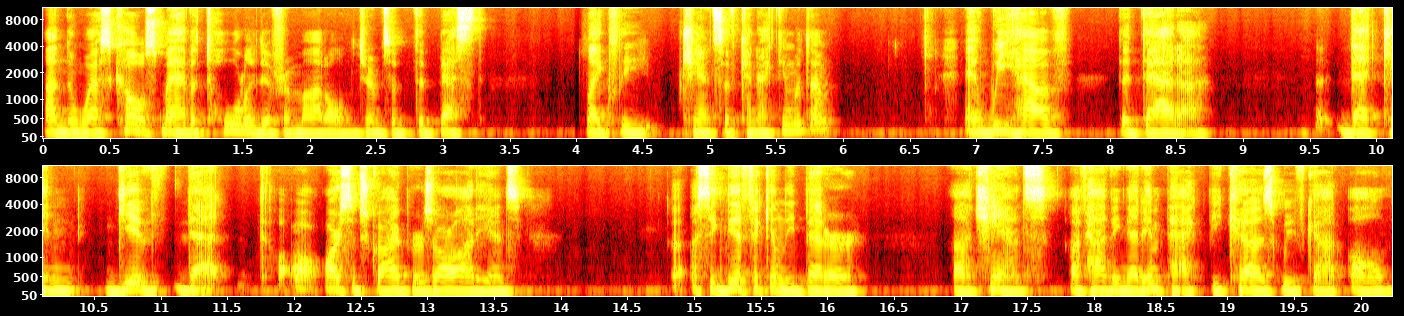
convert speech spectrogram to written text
on the West Coast might have a totally different model in terms of the best likely chance of connecting with them. And we have the data that can give that our subscribers, our audience, a significantly better uh, chance of having that impact because we've got all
